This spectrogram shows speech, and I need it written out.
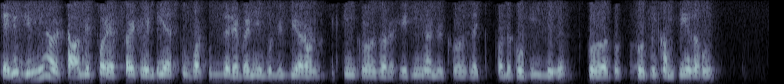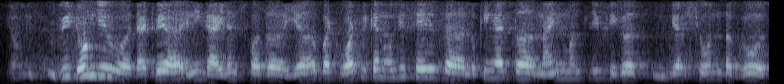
can you give me a target for FY20 as to what would be the revenue? Would it be around 16 crores or 1800 crores like for the total business, for the total company as a whole? We don't give uh, that way uh, any guidance for the year, but what we can only say is uh, looking at the nine monthly figures, we have shown the growth.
